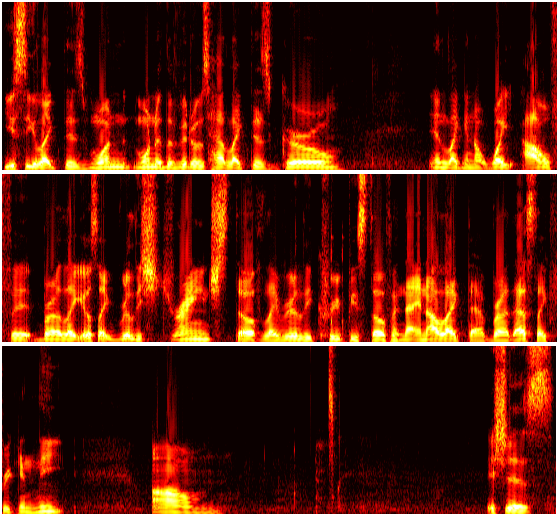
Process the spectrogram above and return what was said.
you see like this one one of the videos had like this girl in like in a white outfit, bro. Like it was like really strange stuff, like really creepy stuff, and that, and I like that, bro. That's like freaking neat. Um, it's just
